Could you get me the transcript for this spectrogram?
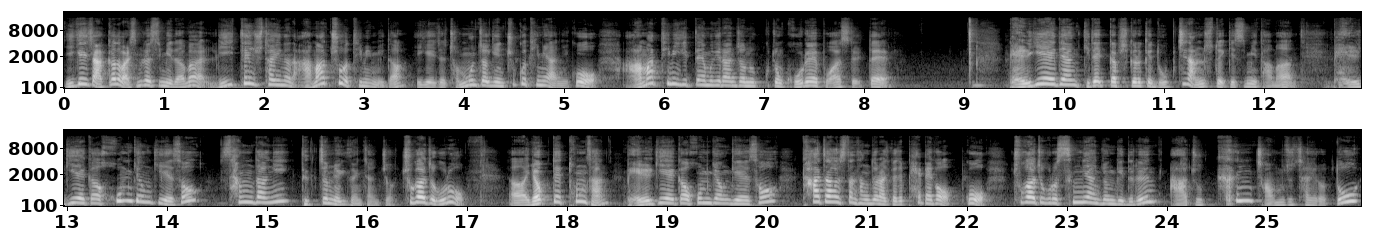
이게 이제 아까도 말씀드렸습니다만 리텐슈타인은 아마추어 팀입니다. 이게 이제 전문적인 축구 팀이 아니고 아마 팀이기 때문이라는 점을 좀 고려해 보았을 때 벨기에에 대한 기대값이 그렇게 높진 않을 수도 있겠습니다만 벨기에가 홈 경기에서 상당히 득점력이 괜찮죠. 추가적으로 어, 역대 통산 벨기에가 홈 경기에서 카자흐스탄 상대로 아직까지 패배가 없고 추가적으로 승리한 경기들은 아주 큰 점수 차이로 또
